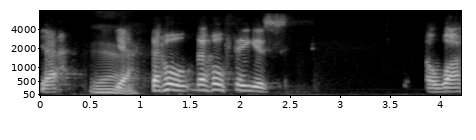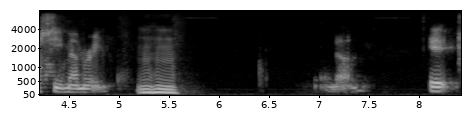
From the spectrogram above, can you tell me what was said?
Yeah, Yeah. yeah. That whole that whole thing is a washy memory. Mm-hmm. and um, it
